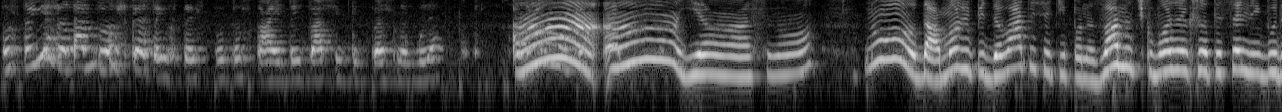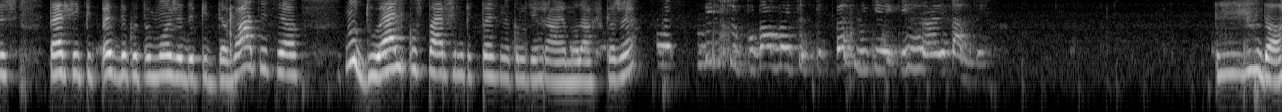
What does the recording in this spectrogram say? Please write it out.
Постоїш, а там флажки той хтось потискає, той перший підписник буде. А, а, ясно. Ну, да, може піддаватися, типу, на званочку, може, якщо ти сильний будеш перший підписник, то може де піддаватися. Ну, дуельку з першим підписником зіграємо, Олег, скажи. Більше подобаються підписники, які грають танки. Ну, да.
